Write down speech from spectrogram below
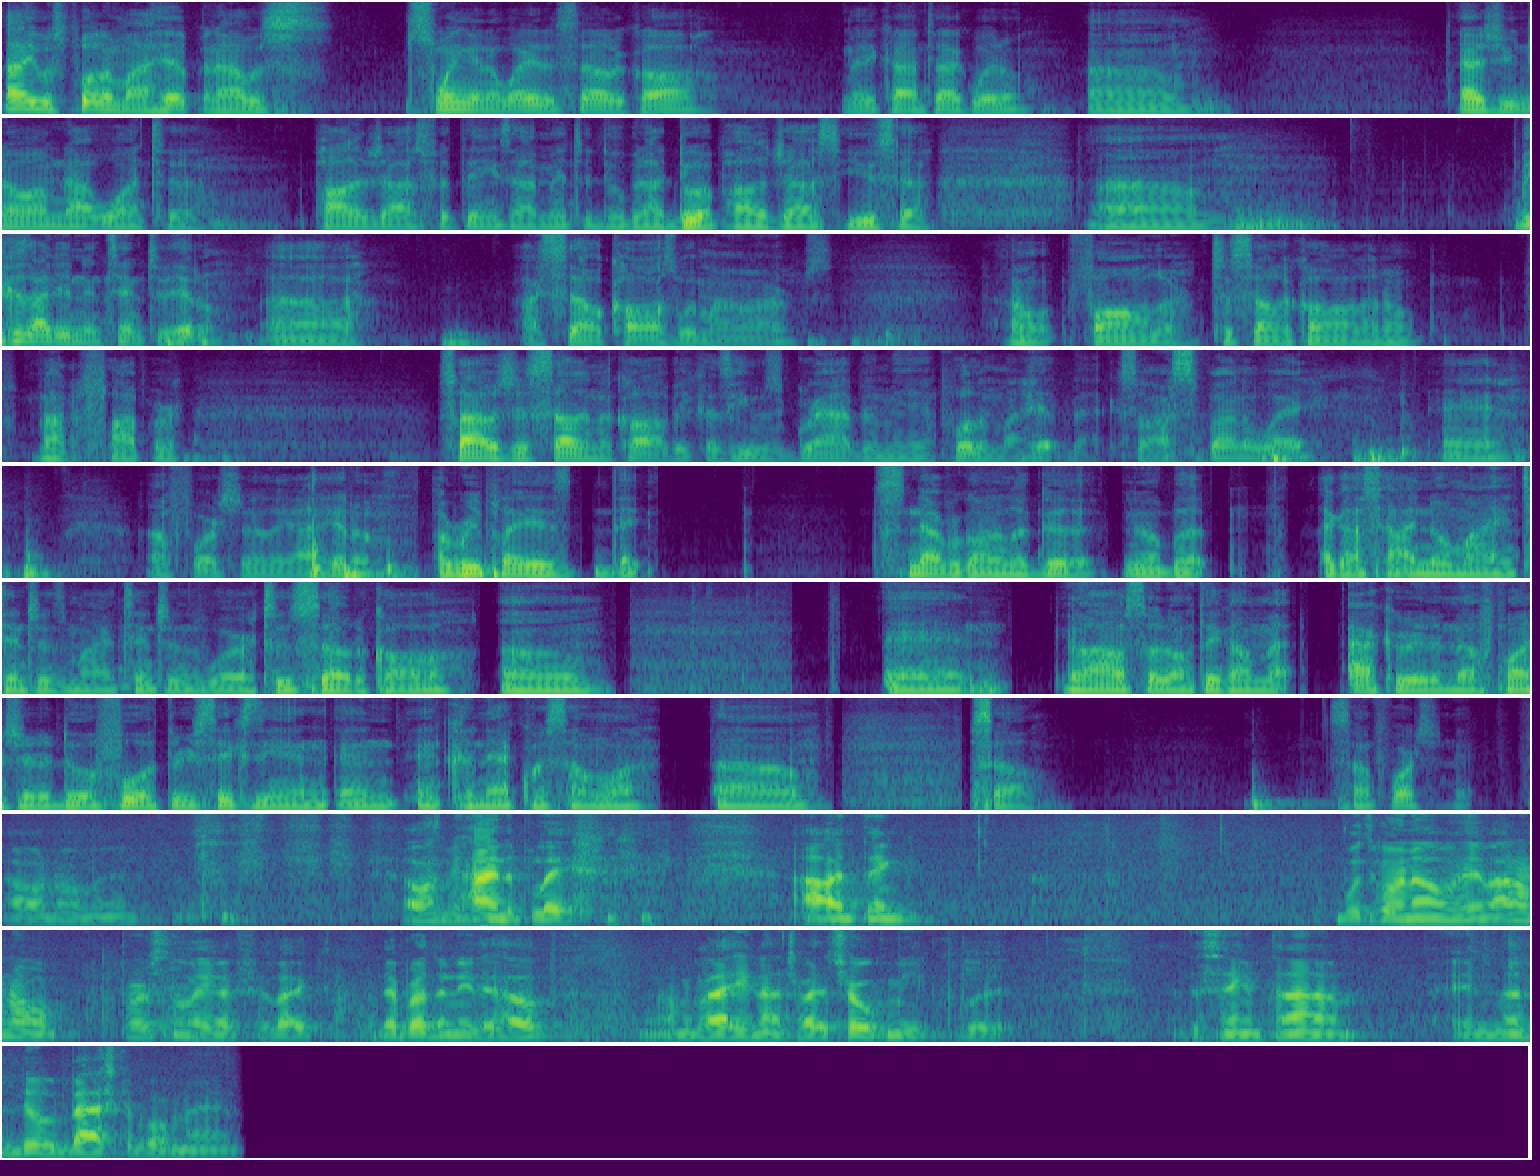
Uh, he was pulling my hip, and I was swinging away to sell the call. Made contact with him. Um, as you know, I'm not one to apologize for things I meant to do, but I do apologize to you, sir, um, because I didn't intend to hit him. Uh, I sell calls with my arms. I don't fall or to sell a call. I don't. I'm not a flopper. So I was just selling the call because he was grabbing me and pulling my hip back. So I spun away, and unfortunately, I hit him. A replay is they, it's never going to look good, you know. But like I said, I know my intentions. My intentions were to sell the call, um, and you know, I also don't think I'm an accurate enough puncher to do a full 360 and and, and connect with someone. Um, so it's unfortunate. I don't know, man. I was behind the play. I don't think what's going on with him. I don't know. Personally, I feel like that brother needed help. And I'm glad he not try to choke me, but at the same time, it nothing to do with basketball, man.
